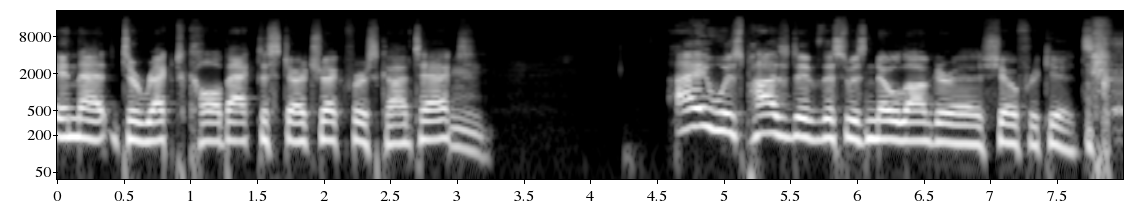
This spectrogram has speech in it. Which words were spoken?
in that direct callback to Star Trek First Contact, Hmm. I was positive this was no longer a show for kids.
